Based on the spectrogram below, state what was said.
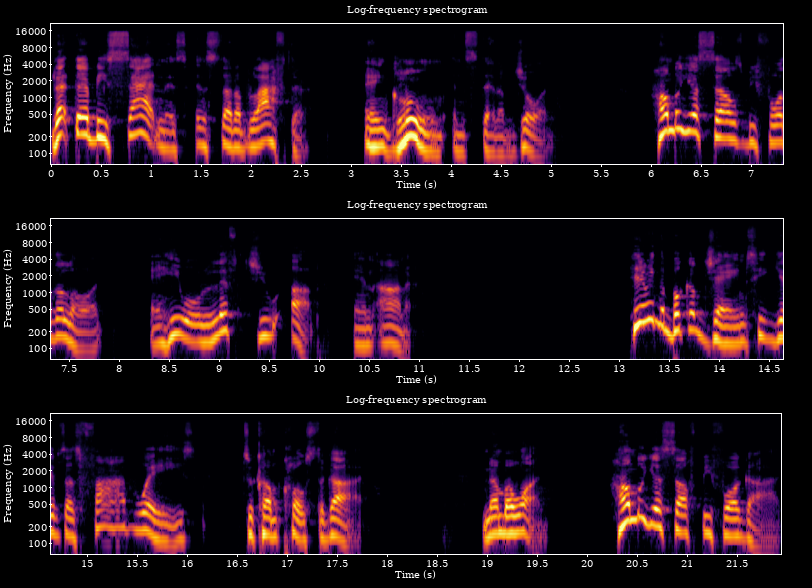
Let there be sadness instead of laughter and gloom instead of joy. Humble yourselves before the Lord, and he will lift you up in honor. Here in the book of James, he gives us five ways to come close to God. Number one, humble yourself before God,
